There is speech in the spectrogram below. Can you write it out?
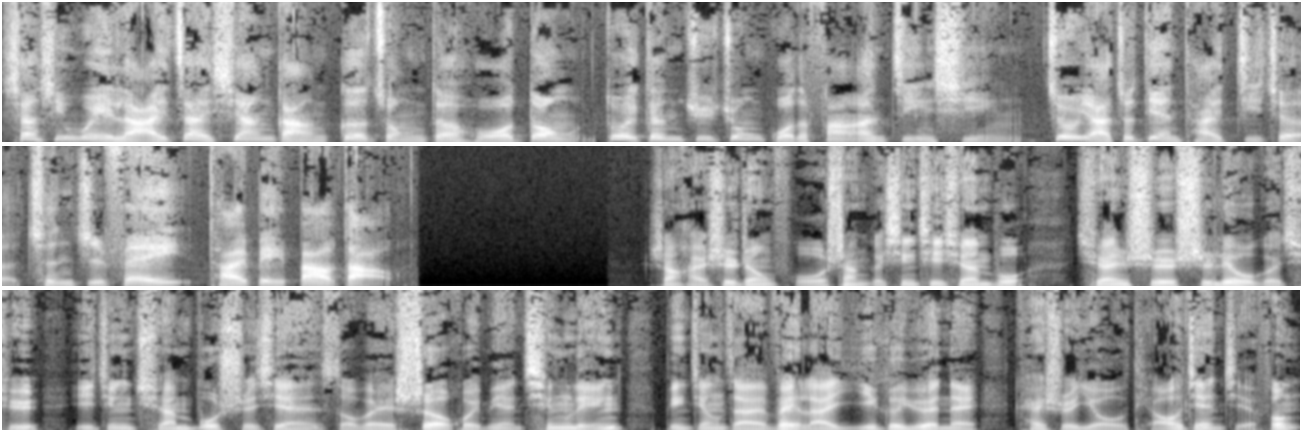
相信未来在香港各种的活动都会根据中国的方案进行。自由亞洲电台记者陈子飞台北报道。上海市政府上个星期宣布，全市十六个区已经全部实现所谓社会面清零，并将在未来一个月内开始有条件解封。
